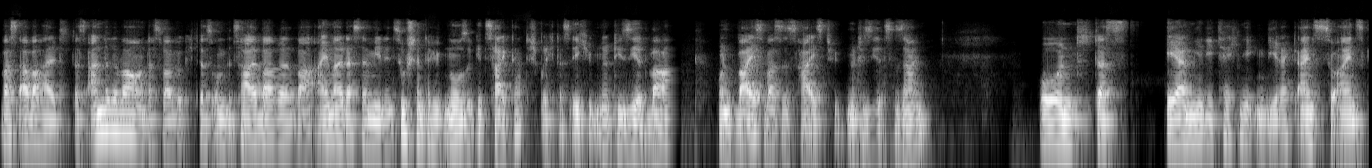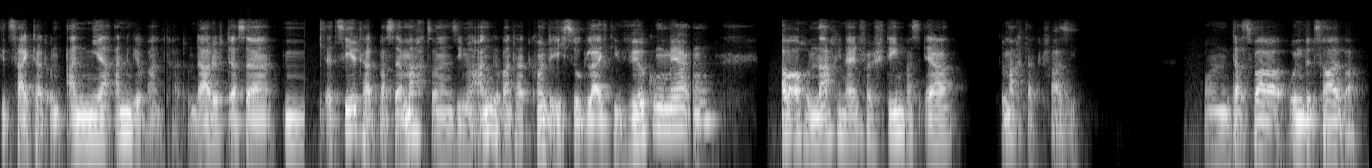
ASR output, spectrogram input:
Was aber halt das andere war, und das war wirklich das Unbezahlbare, war einmal, dass er mir den Zustand der Hypnose gezeigt hat, sprich, dass ich hypnotisiert war und weiß, was es heißt, hypnotisiert zu sein. Und dass er mir die Techniken direkt eins zu eins gezeigt hat und an mir angewandt hat. Und dadurch, dass er nicht erzählt hat, was er macht, sondern sie nur angewandt hat, konnte ich sogleich die Wirkung merken, aber auch im Nachhinein verstehen, was er gemacht hat quasi. Und das war unbezahlbar.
